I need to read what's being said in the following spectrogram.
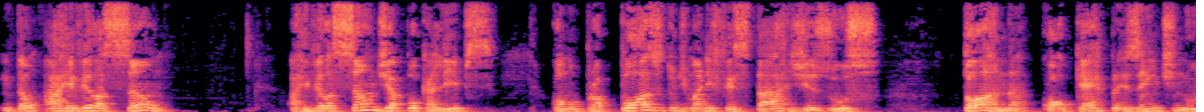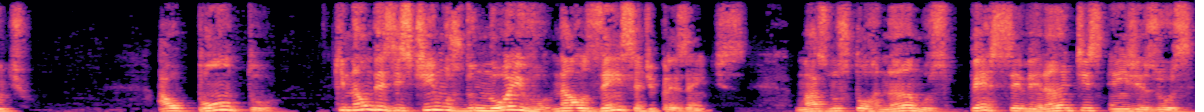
Então, a revelação a revelação de Apocalipse como propósito de manifestar Jesus torna qualquer presente inútil, ao ponto que não desistimos do noivo na ausência de presentes, mas nos tornamos perseverantes em Jesus,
